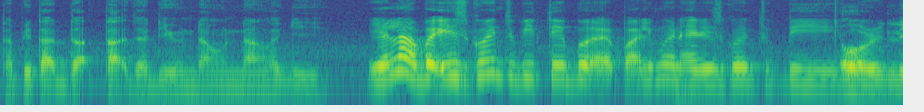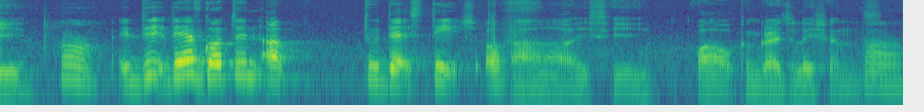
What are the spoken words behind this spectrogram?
Tapi tak tak, tak jadi undang-undang lagi. Yelah, but it's going to be table at parliament and it's going to be... Oh, really? Huh. They, they have gotten up to that stage of... Ah, I see. Wow, congratulations. Ah.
